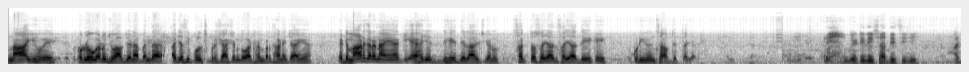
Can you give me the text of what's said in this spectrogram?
ਨਾ ਆਈ ਹੋਵੇ ਔਰ ਲੋਕਾਂ ਨੂੰ ਜਵਾਬ ਦੇਣਾ ਪੈਂਦਾ। ਅੱਜ ਅਸੀਂ ਪੁਲਿਸ ਪ੍ਰਸ਼ਾਸਨ ਕੋ 8 ਨੰਬਰ ਥਾਣੇ 'ਚ ਆਏ ਹਾਂ। ਇਹ ਡਿਮਾਂਡ ਕਰਨ ਆਏ ਹਾਂ ਕਿ ਇਹੋ ਜਿਹੇ ਦਹੇਜ ਦੇ ਲਾਲਚੀਆਂ ਨੂੰ ਸਖਤ ਤੋਂ ਸਜ਼ਾ ਸਜ਼ਾ ਦੇ ਕੇ ਕੁੜੀ ਨੂੰ ਇਨਸਾਫ ਦਿੱਤਾ ਜਾਵੇ। ਬੇਟੀ ਦੀ ਸ਼ਾਦੀ ਸੀ ਜੀ। ਅੱਜ?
